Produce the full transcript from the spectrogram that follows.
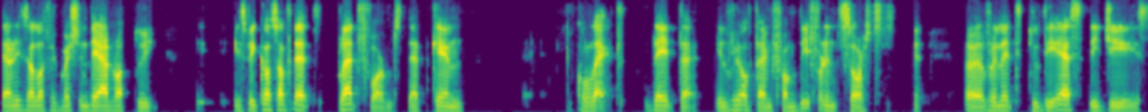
there is a lot of information they are not doing. It's because of that platforms that can collect data in real time from different sources uh, related to the SDGs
